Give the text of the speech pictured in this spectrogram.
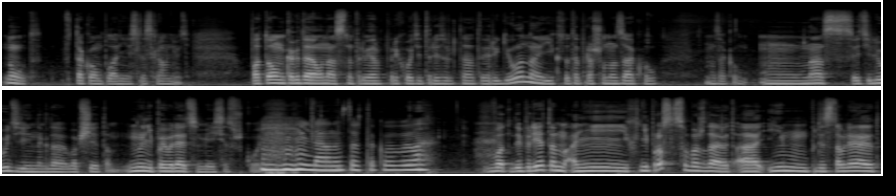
Ну, вот, в таком плане, если сравнивать. Потом, когда у нас, например, приходят результаты региона, и кто-то прошел на закл, на закол, у нас эти люди иногда вообще там, ну, не появляются месяц в школе. Да, у нас тоже такое было. Вот, и при этом они их не просто освобождают, а им предоставляют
